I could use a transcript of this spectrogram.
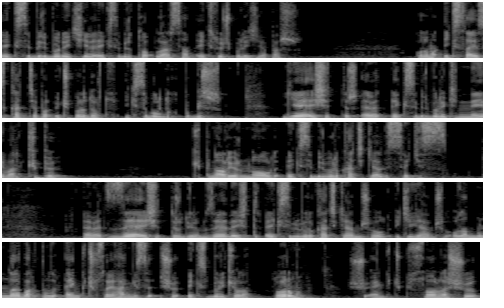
Eksi 1 bölü 2 ile eksi 1'i toplarsam eksi 3 bölü 2 yapar. O zaman x sayısı kaç yapar? 3 bölü 4. X'i bulduk. Bu 1. Y eşittir. Evet eksi 1 bölü 2'nin neyi var? Küpü. Küpünü alıyorum. Ne oldu? Eksi 1 bölü kaç geldi? 8. Evet z eşittir diyorum. Z de eşittir. Eksi 1 bölü kaç gelmiş oldu? 2 gelmiş oldu. O zaman bunlara baktığımızda en küçük sayı hangisi? Şu eksi bölü 2 olan. Doğru mu? Şu en küçük. Sonra şu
